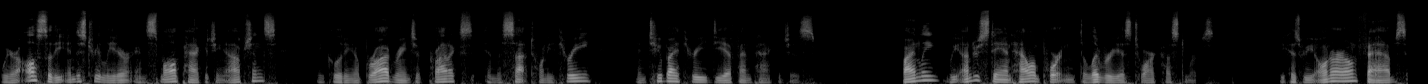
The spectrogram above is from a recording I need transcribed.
We are also the industry leader in small packaging options, including a broad range of products in the SOT23 and 2x3 DFN packages. Finally, we understand how important delivery is to our customers. Because we own our own fabs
